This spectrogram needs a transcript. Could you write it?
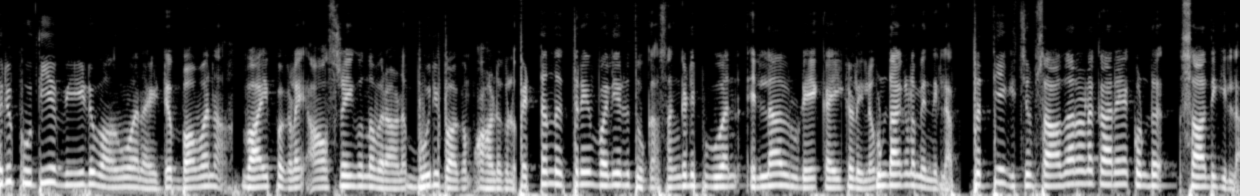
ഒരു പുതിയ വീട് വാങ്ങുവാനായിട്ട് ഭവന വായ്പകളെ ആശ്രയിക്കുന്നവരാണ് ഭൂരിഭാഗം ആളുകളും. പെട്ടെന്ന് ഇത്രയും വലിയൊരു തുക സംഘടിപ്പിക്കുവാൻ എല്ലാവരുടെയും കൈകളിലും ഉണ്ടാകണമെന്നില്ല. പ്രത്യേകിച്ചും സാധാരണക്കാരെ കൊണ്ട് സാധിക്കില്ല.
